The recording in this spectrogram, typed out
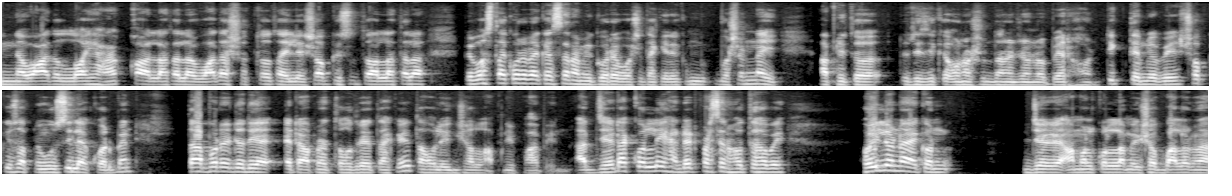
ইন্না ওয়াদাল্লাহি হাক্কা আল্লাহ তাআলার ওয়াদা সত্য, তাইলে সব কিছু তো আল্লাহ তাআলা ব্যবস্থা করে রাখেছেন, আমি ঘরে বসে থাকি। এরকম বসেন নাই, আপনি তো রিজিকে অনুসন্ধানের জন্য বের হন। ঠিক তেমনিভাবে সব কিছু আপনি উসিলা করবেন। তারপরে যদি এটা আপনার তকদিরে থাকে, তাহলে ইনশাল্লাহ আপনি পাবেন। আর যেটা করলেই হান্ড্রেড পার্সেন্ট হতে হবে। হইল না এখন যে আমল করলাম এইসব ভালো না,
